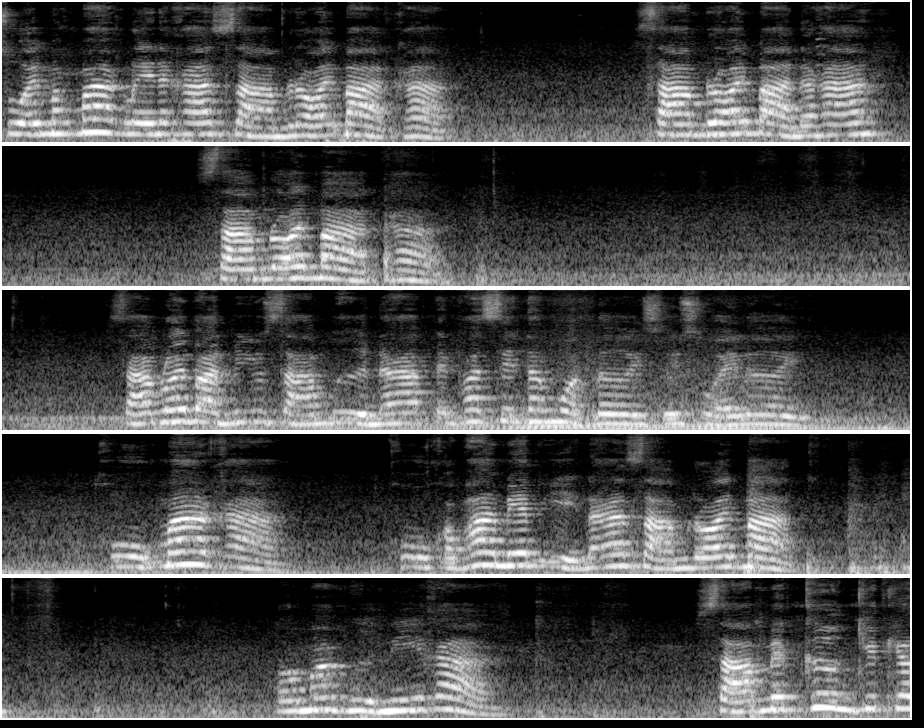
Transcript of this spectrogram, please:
สวยมากๆเลยนะคะสามร้อยบาทค่ะสามร้อยบาทนะคะสามร้อยบาทค่ะสามร้อยบาทมีอยู่สามผืนนะคะ เป็นผ้าสิ้นทั้งหมดเลย สวยๆเลย ถูกมากค่ะ ถูกกว่าผ้าเม็ดอีกนะคะสามร้อยบาท ต่อมาผืนนี้ค่ะสามเม็ดครึ่งคิดแค่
